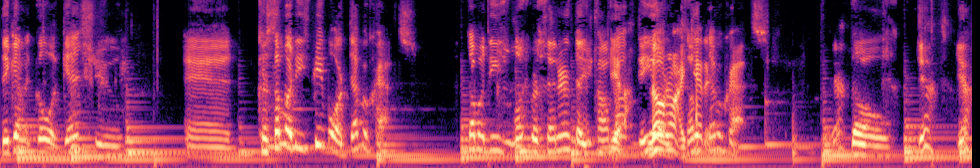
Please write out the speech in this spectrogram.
they're gonna go against you and because some of these people are Democrats some of these one percenters that you talk Yeah. about they No, are no, I get it. Democrats Yeah. so yeah, yeah.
